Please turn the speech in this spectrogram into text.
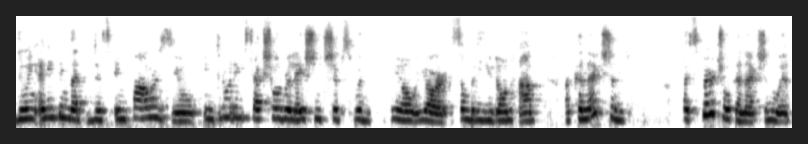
doing anything that disempowers you, including sexual relationships with, you know, your somebody you don't have a connection, a spiritual connection with,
